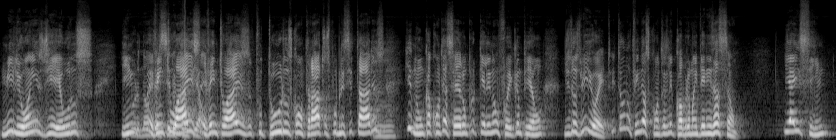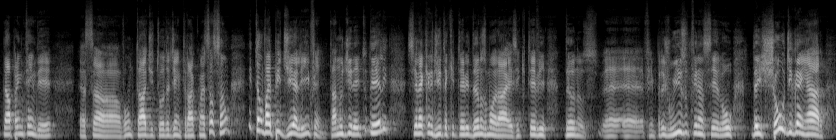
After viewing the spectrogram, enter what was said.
milhões de euros em eventuais. Uhum. eventuais futuros contratos publicitários que nunca aconteceram porque ele não foi campeão de 2008. Então, no fim das contas, ele cobra uma indenização. E aí sim dá para entender essa vontade toda de entrar com essa ação. Então vai pedir ali, enfim, está no direito dele. Se ele acredita que teve danos morais e que teve danos, é, é, enfim, prejuízo financeiro ou deixou de ganhar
